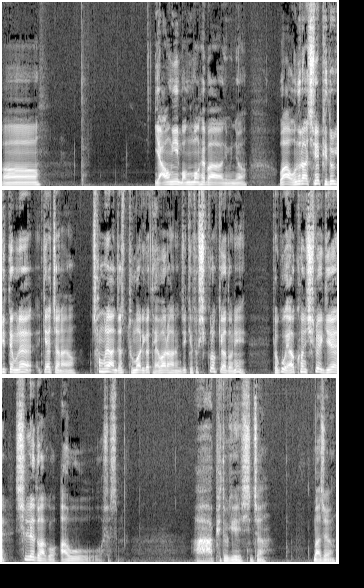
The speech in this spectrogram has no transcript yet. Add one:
어, 야옹이 멍멍해봐님은요. 와, 오늘 아침에 비둘기 때문에 깼잖아요. 창문에 앉아서 두 마리가 대화를 하는지 계속 시끄럽게 하더니 결국 에어컨 실외기에 실내도 하고 아우 하셨습니다. 아, 비둘기 진짜 맞아요.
